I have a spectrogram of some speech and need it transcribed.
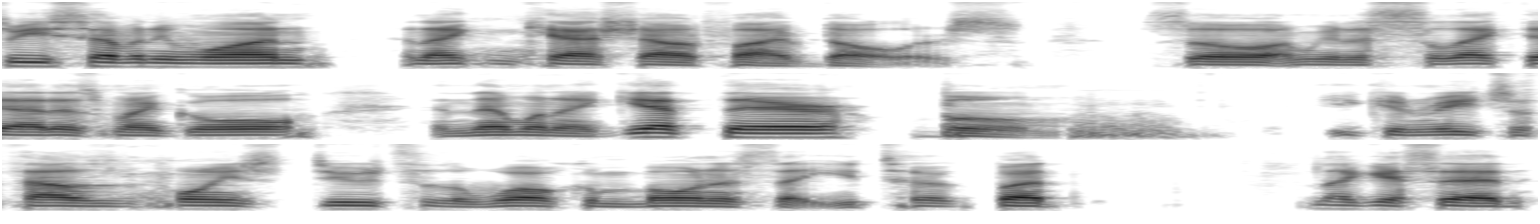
371 and I can cash out $5. So I'm going to select that as my goal. And then when I get there, boom, you can reach a thousand points due to the welcome bonus that you took. But like I said, it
